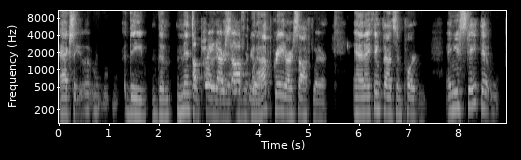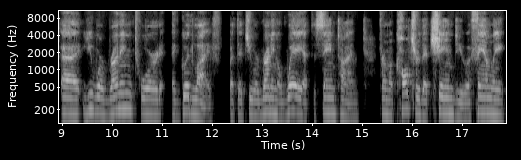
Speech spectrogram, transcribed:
Actually uh, the the mental upgrade part our software. We're going to upgrade our software, and I think that's important. And you state that uh, you were running toward a good life, but that you were running away at the same time from a culture that shamed you, a family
